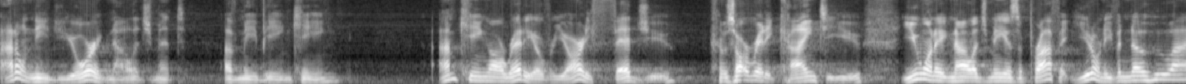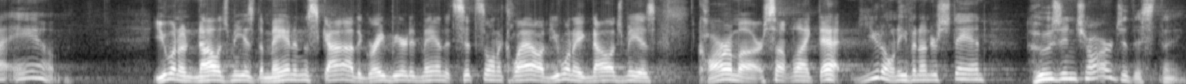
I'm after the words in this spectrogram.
I don't need your acknowledgement of me being king. I'm king already over you. I already fed you. I was already kind to you. You want to acknowledge me as a prophet. You don't even know who I am. You want to acknowledge me as the man in the sky, the gray bearded man that sits on a cloud. You want to acknowledge me as karma or something like that. You don't even understand Who's in charge of this thing?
